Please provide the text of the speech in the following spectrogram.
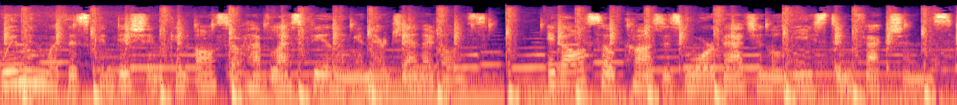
Women with this condition can also have less feeling in their genitals. It also causes more vaginal yeast infections,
